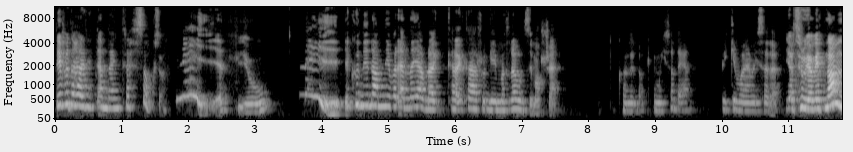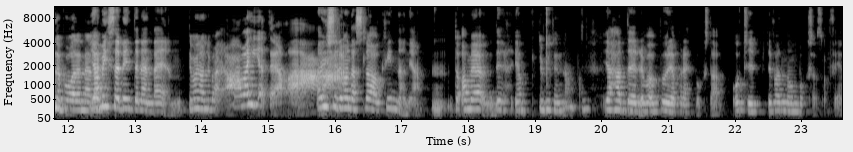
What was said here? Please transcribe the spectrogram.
Det är för att det här är ditt enda intresse också. Nej! Jo. Nej! Jag kunde ju namnge varenda jävla karaktär från Game of Thrones i morse. Du kunde dock missa det. Vilken var jag missade? Jag tror jag vet namnet på den eller? Jag missade inte en enda än. Det var någon du bara ah vad heter den? Ah. Ja just det, det var den där slavkvinnan ja. Mm. Då, ja men jag, det, jag, Du bytte namn på den. jag hade, det var börja på rätt bokstav. Och typ, det var någon bokstav som fel.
